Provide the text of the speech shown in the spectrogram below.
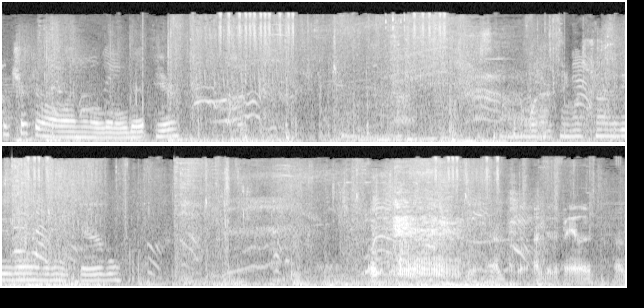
We're tricking all in a little bit here. What I think was trying to do there, but it was terrible. I'm under the payload. Oh,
